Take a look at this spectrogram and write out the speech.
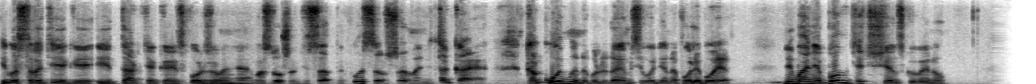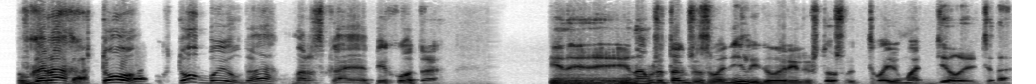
Ибо стратегия и тактика использования воздушно-десантных войск совершенно не такая, какой мы наблюдаем сегодня на поле боя. Внимание, помните Чеченскую войну? В горах да. кто, кто был, да? Морская пехота. И, и, нам же также звонили и говорили, что ж вы, твою мать, делаете, да.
